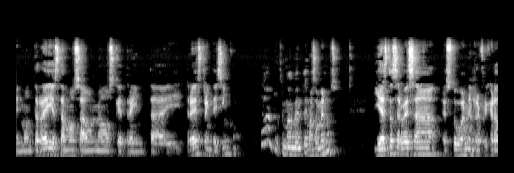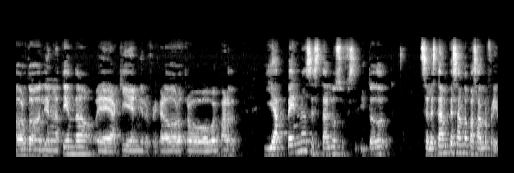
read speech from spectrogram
En Monterrey estamos a unos que 33, 35, Aproximadamente. más o menos. Y esta cerveza estuvo en el refrigerador todo el día en la tienda. eh, aquí en mi refrigerador otro buen par de... Y apenas está lo suficiente. Y todo... Se le está empezando a pasar lo frío.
